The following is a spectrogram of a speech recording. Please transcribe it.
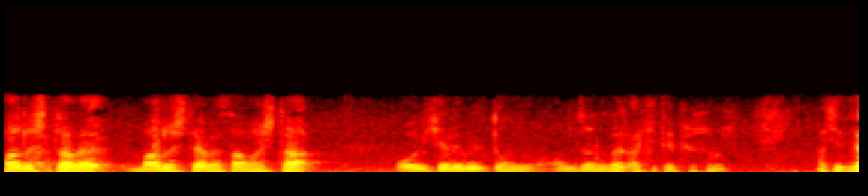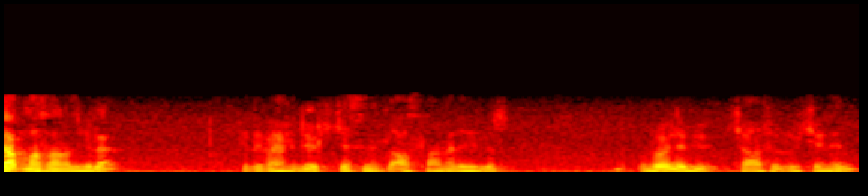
Barışta ve barışta ve savaşta o ülkeyle birlikte olacağınız dair akit yapıyorsunuz. Akit yapmasanız bile ilim ehli diyor ki kesinlikle asla ne değildir? Böyle bir kafir ülkenin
